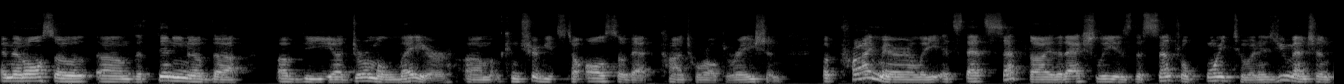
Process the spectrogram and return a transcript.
And then also um, the thinning of the, of the uh, dermal layer um, contributes to also that contour alteration. But primarily, it's that septi that actually is the central point to it. As you mentioned,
